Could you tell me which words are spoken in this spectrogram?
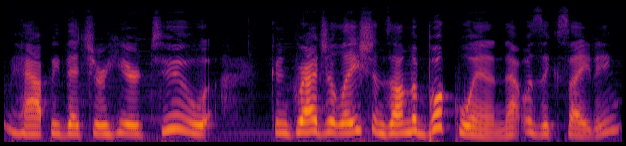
I'm happy that you're here too. Congratulations on the book win. That was exciting.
